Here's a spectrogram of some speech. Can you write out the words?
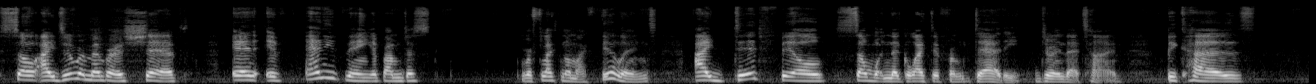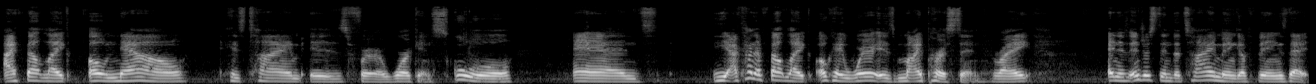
So I do remember a shift. And if anything, if I'm just reflecting on my feelings, I did feel somewhat neglected from Daddy during that time because I felt like, oh, now his time is for work and school. And yeah, I kind of felt like, okay, where is my person, right? And it's interesting the timing of things that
